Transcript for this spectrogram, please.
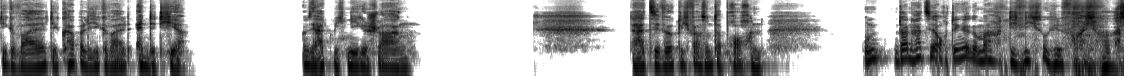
die Gewalt, die körperliche Gewalt endet hier. Und sie hat mich nie geschlagen. Da hat sie wirklich was unterbrochen. Und dann hat sie auch Dinge gemacht, die nicht so hilfreich waren.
